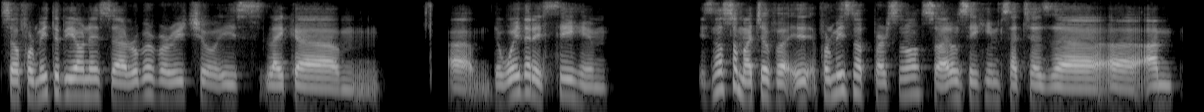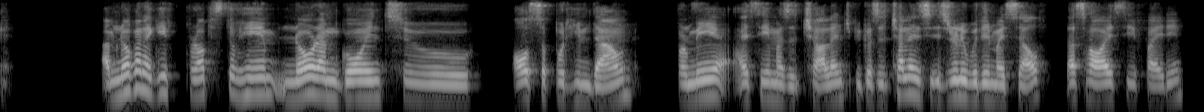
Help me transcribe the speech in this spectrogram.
So for me, to be honest, uh, Robert Varricchio is like um, um, the way that I see him It's not so much of a, for me, it's not personal. So I don't see him such as uh, uh, I'm I'm not gonna give props to him, nor I'm going to also put him down. For me, I see him as a challenge because the challenge is really within myself. That's how I see fighting.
